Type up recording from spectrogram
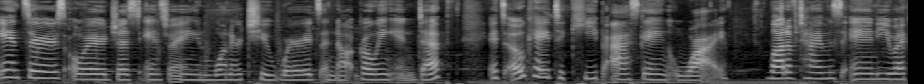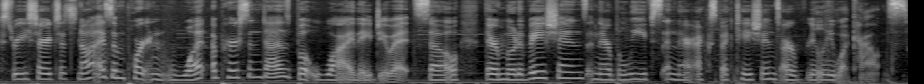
answers or just answering in one or two words and not going in depth. It's okay to keep asking why. A lot of times in UX research, it's not as important what a person does, but why they do it. So their motivations and their beliefs and their expectations are really what counts.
